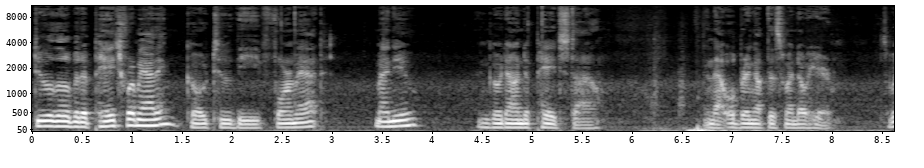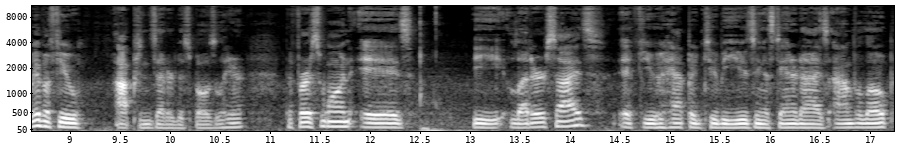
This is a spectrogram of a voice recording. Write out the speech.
do a little bit of page formatting, go to the Format menu and go down to Page Style. And that will bring up this window here. So we have a few options at our disposal here. The first one is the letter size. If you happen to be using a standardized envelope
